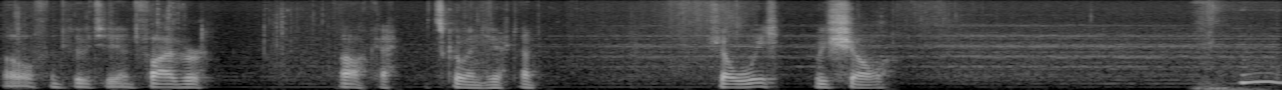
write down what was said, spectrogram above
Health and loot here and fiber. Okay, let's go in here then. Shall we? We shall. Ooh,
